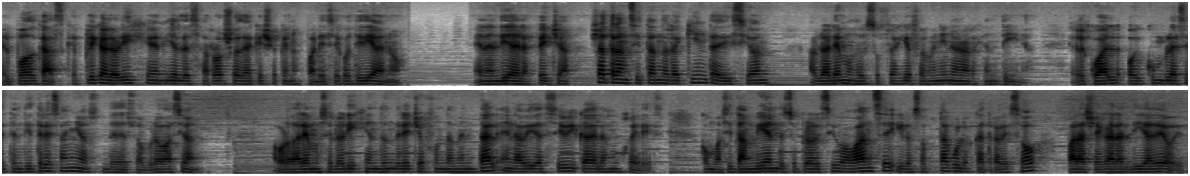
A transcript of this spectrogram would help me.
el podcast que explica el origen y el desarrollo de aquello que nos parece cotidiano en el día de la fecha, ya transitando la quinta edición, hablaremos del sufragio femenino en Argentina, el cual hoy cumple 73 años desde su aprobación. Abordaremos el origen de un derecho fundamental en la vida cívica de las mujeres, como así también de su progresivo avance y los obstáculos que atravesó para llegar al día de hoy.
